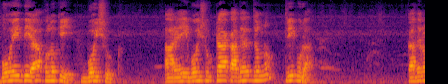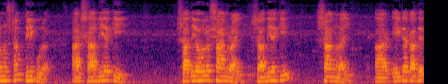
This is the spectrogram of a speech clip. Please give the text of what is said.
বই দিয়া হলো কি? বৈশুক। আর এই বৈশুকটা কাদের জন্য? ত্রিপুরা। কাদের অনুষ্ঠান? ত্রিপুরা। আর সাদিয়া কি? সাদিয়া হলো সাংরাই। সাদিয়া কি? সাংরাই। আর এইটা কাদের?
